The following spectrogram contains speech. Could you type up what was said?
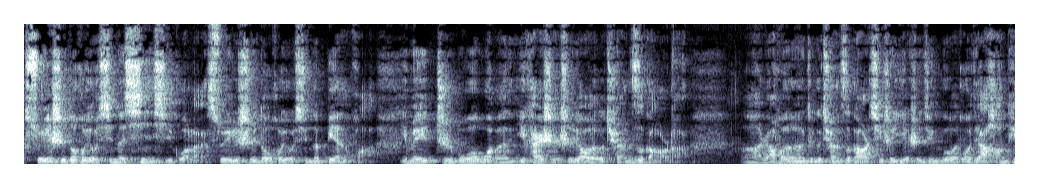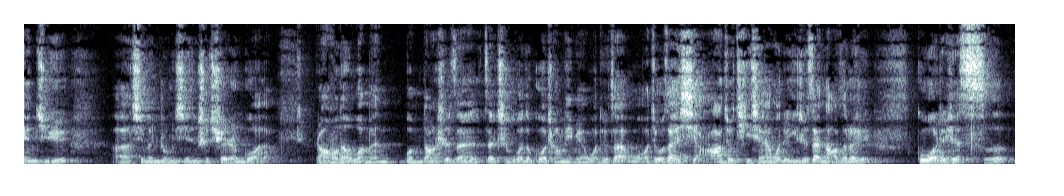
随时都会有新的信息过来，随时都会有新的变化。因为直播我们一开始是要有全字稿的，呃，然后呢，这个全字稿其实也是经过国家航天局。呃，新闻中心是确认过的。然后呢，我们我们当时在在直播的过程里面，我就在我就在想啊，就提前我就一直在脑子里过这些词。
